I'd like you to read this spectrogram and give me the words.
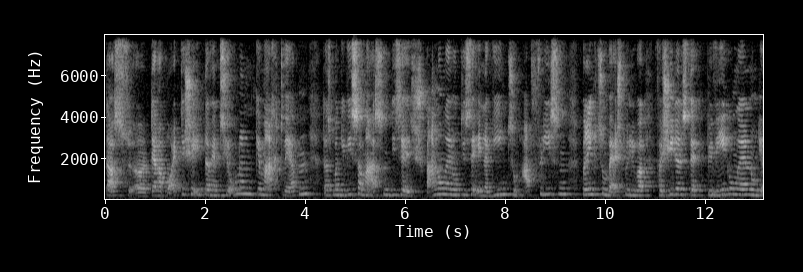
dass äh, therapeutische Interventionen gemacht werden, dass man gewissermaßen diese Spannungen und diese Energien zum Abfließen bringt, zum Beispiel über verschiedenste Bewegungen, um die,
